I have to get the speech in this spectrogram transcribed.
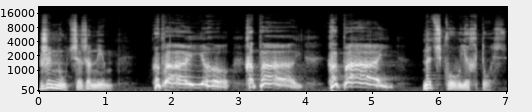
женуться за ним. Хапай його, хапай, хапай, нацьковує хтось.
